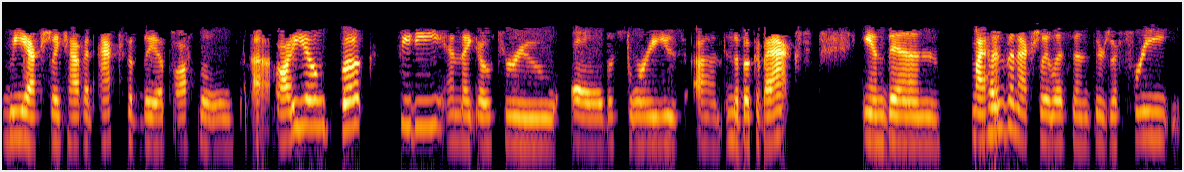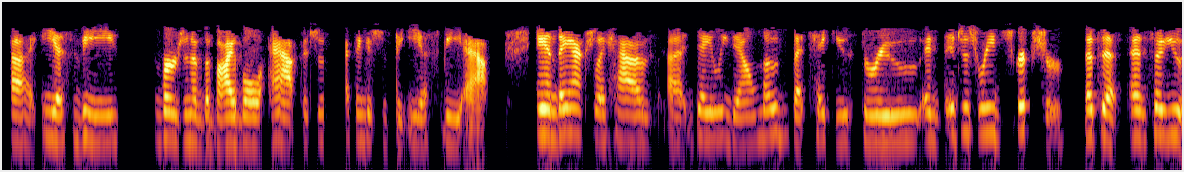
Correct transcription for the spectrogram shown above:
We actually have an Acts of the Apostles uh, audio book CD, and they go through all the stories um, in the Book of Acts. And then my husband actually listens. There's a free uh, ESV version of the Bible app. It's just I think it's just the ESV app, and they actually have uh, daily downloads that take you through, and it just reads scripture. That's it. And so you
